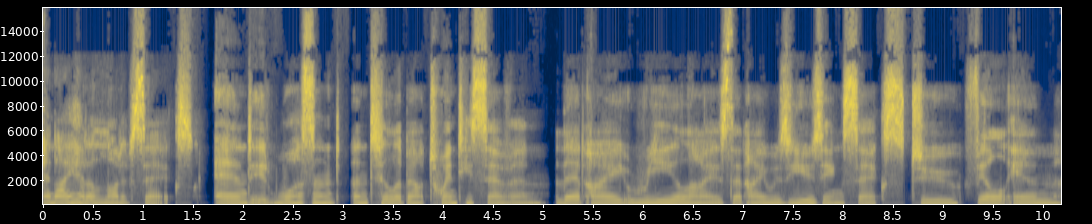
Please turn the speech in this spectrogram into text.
And I had a lot of sex. And it wasn't until about 27 that I realized that I was using sex to fill in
